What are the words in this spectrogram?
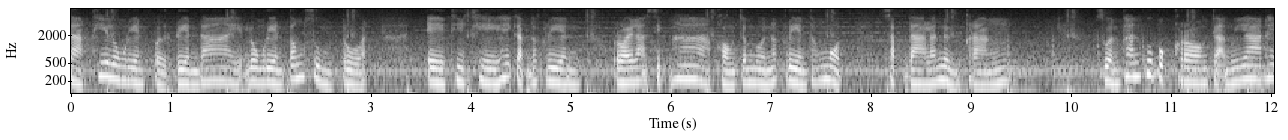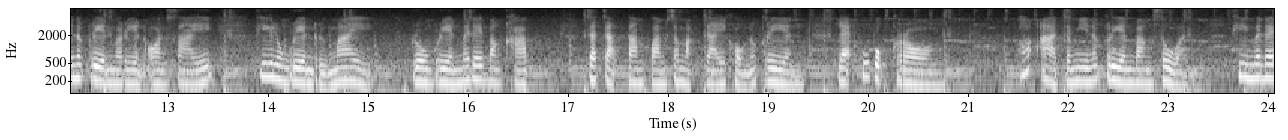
จากที่โรงเรียนเปิดเรียนได้ โรงเรียนต้องสุ่มตรวจ ATK ให้กับนักเรียนร้อยละ 15 ของจำนวนนักเรียนทั้งหมด สัปดาห์ละหนึ่งครั้ง ส่วนท่านผู้ปกครองจะอนุญาตให้นักเรียนมาเรียนออนไซต์ที่โรงเรียนหรือไม่ โรงเรียนไม่ได้บังคับ จะจัดตามความสมัครใจของนักเรียนและผู้ปกครอง เพราะอาจจะมีนักเรียนบางส่วนที่ไม่ได้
